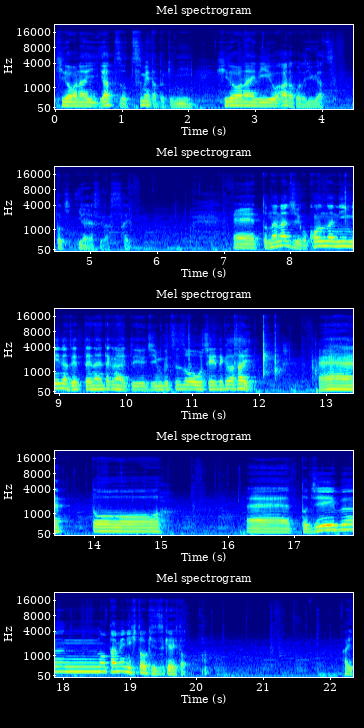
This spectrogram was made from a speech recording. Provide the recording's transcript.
拾わないやつを詰めた時に拾わない理由をああだこうだ言うやつ時イライラしますはい。えー、っと75こんな人間には絶対なりたくないという人物像を教えてください。えー、っとえー、っと自分のために人を傷つける人。はい。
